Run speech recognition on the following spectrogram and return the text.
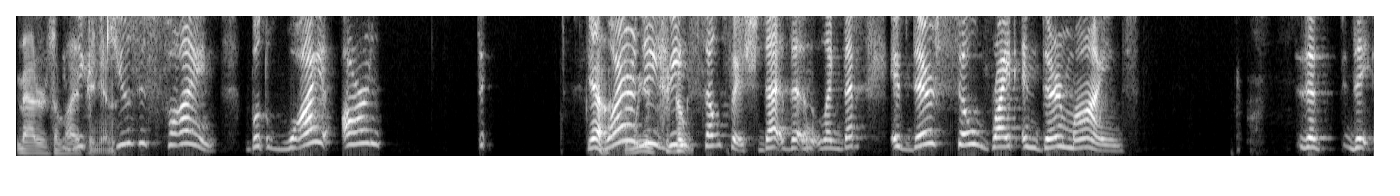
matters, in my opinion. the opinion. excuse is fine, but why aren't yeah. why are they being selfish that, that like that's if they're so right in their minds that the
